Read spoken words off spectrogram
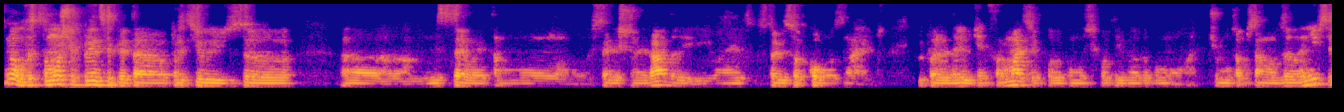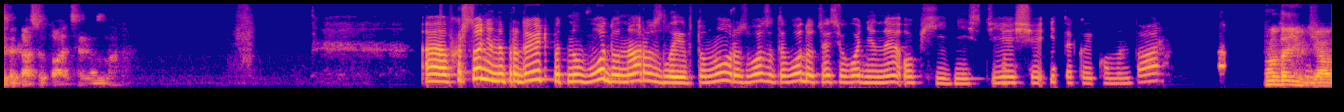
Ну, листоноші, в принципі, та працюють з е, місцевою там селищною радою, і вони стовідсотково знають і передають інформацію, коли комусь потрібна допомога. Чому там саме в Зеленівці така ситуація, не знаю. Е, В Херсоні не продають питну воду на розлив, тому розвозити воду це сьогодні необхідність. Є ще і такий коментар. Продають. Я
